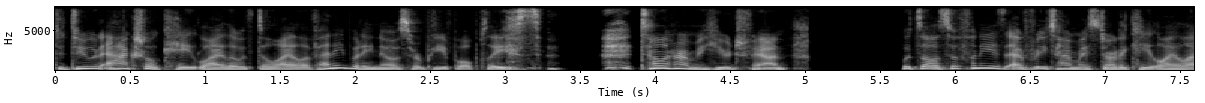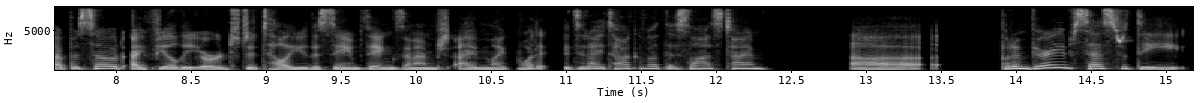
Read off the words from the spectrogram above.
to do an actual Kate Lila with Delilah? If anybody knows her people, please tell her I'm a huge fan. What's also funny is every time I start a Kate Lila episode, I feel the urge to tell you the same things, and I'm I'm like, what did I talk about this last time? Uh, but I'm very obsessed with the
